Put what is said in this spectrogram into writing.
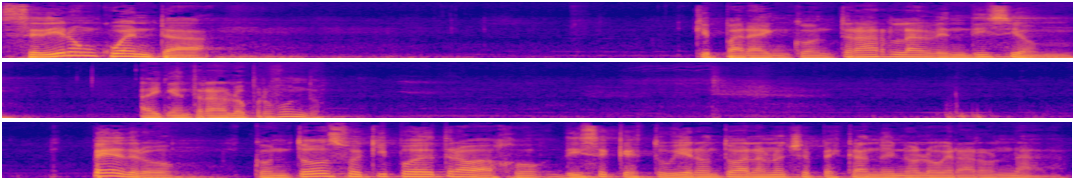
se dieron cuenta que para encontrar la bendición hay que entrar a lo profundo. Pedro, con todo su equipo de trabajo, dice que estuvieron toda la noche pescando y no lograron nada.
